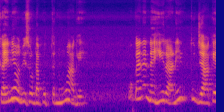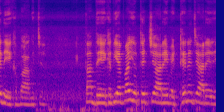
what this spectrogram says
ਕਹਿੰਦੇ ਹੋ ਵੀ ਤੁਹਾਡਾ ਪੁੱਤ ਨੂੰ ਆ ਗਏ। ਉਹ ਕਹਿੰਦੇ, ਨਹੀਂ ਰਾਣੀ, ਤੂੰ ਜਾ ਕੇ ਦੇਖ ਬਾਗ 'ਚ। ਤਾਂ ਦੇਖਦੀ ਆ ਭਾਈ, ਉੱਥੇ ਚਾਰੇ ਬੈਠੇ ਨੇ, ਚਾਰੇ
